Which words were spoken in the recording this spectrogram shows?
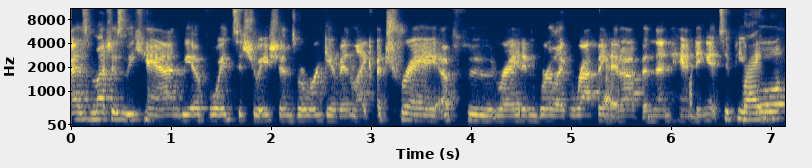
as much as we can, we avoid situations where we're given like a tray of food, right? And we're like wrapping right. it up and then handing it to people. Right.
